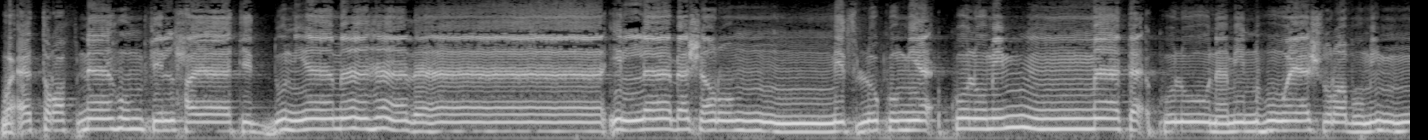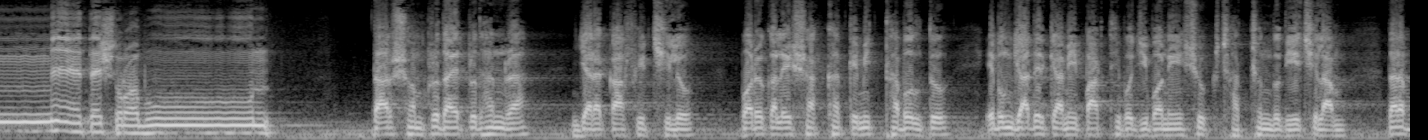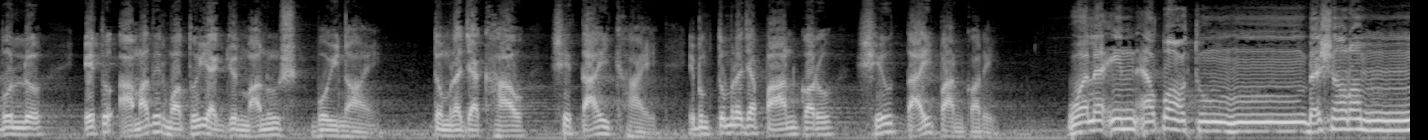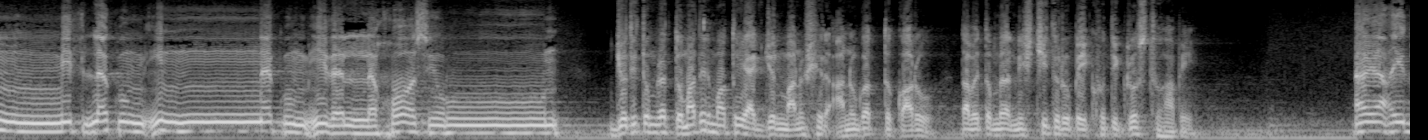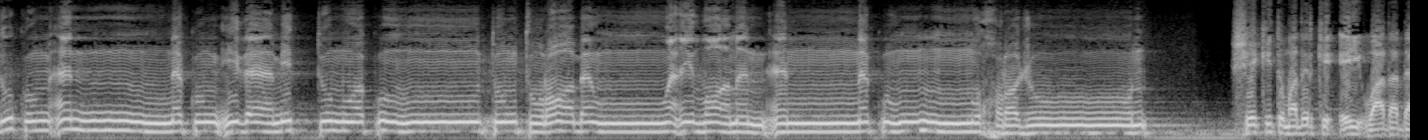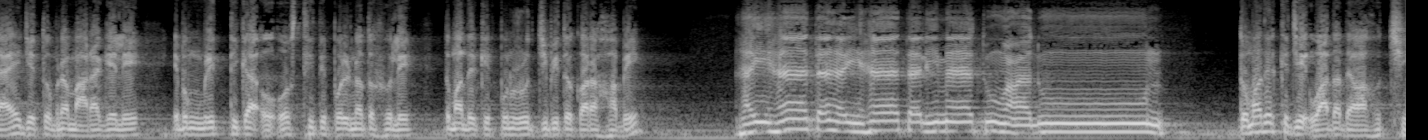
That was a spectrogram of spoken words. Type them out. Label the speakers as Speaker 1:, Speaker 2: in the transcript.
Speaker 1: وأترفناهم في الحياة الدنيا ما هذا إلا بشر مثلكم يأكل مما تأكلون منه ويشرب مما تشربون
Speaker 2: তার সম্প্রদায়ের প্রধানরা যারা কাফির ছিল পরকালের সাক্ষাৎকে মিথ্যা বলতো এবং যাদেরকে আমি পার্থিব জীবনে সুখ স্বাচ্ছন্দ্য দিয়েছিলাম তারা বলল এ তো আমাদের মতোই একজন মানুষ বই নয় তোমরা যা খাও সে তাই খায় এবং তোমরা যা পান করো সেও তাই পান করে
Speaker 1: ولئن أطعتم بشرا مثلكم إنكم إذا لخاسرون
Speaker 2: যদি তোমরা তোমাদের মতোই একজন মানুষের আনুগত্য করো তবে তোমরা নিশ্চিত রূপেই ক্ষতিগ্রস্ত হবে
Speaker 1: أيعدكم أنكم إذا متم وكنتم ترابا وعظاما أنكم مخرجون
Speaker 2: সে কি তোমাদেরকে এই ওয়াদা দেয় যে তোমরা মারা গেলে এবং মৃত্তিকা ও অস্থিতে পরিণত হলে তোমাদেরকে পুনরুজ্জীবিত করা হবে
Speaker 1: هيهات هيهات لما توعدون
Speaker 2: তোমাদেরকে যে ওয়াদা দেওয়া হচ্ছে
